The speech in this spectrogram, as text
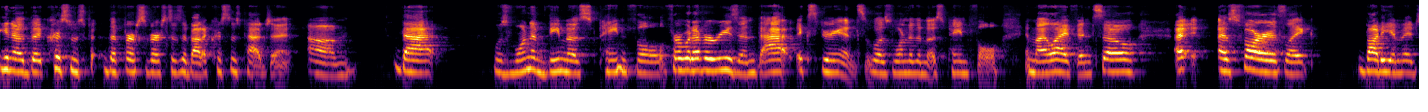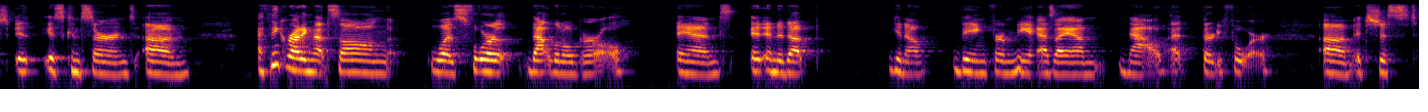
you know the christmas the first verse is about a christmas pageant um, that was one of the most painful for whatever reason that experience was one of the most painful in my life. And so I, as far as like body image is, is concerned um, i think writing that song was for that little girl. And it ended up you know being for me as i am now at 34 um, it's just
